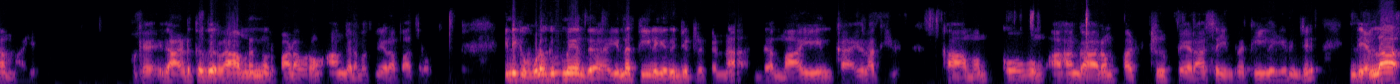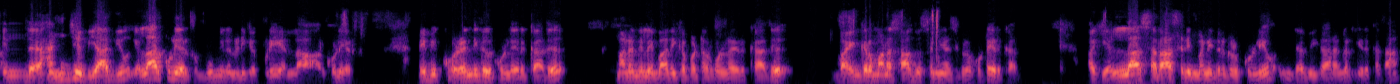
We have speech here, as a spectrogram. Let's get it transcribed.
தான் மாயம் ஓகே இது அடுத்தது ராவணன் ஒரு பாடம் வரும். அங்க நம்ம கிளியரா பாத்துருவோம் இன்னைக்கு உலகமே இந்த என்ன தீயில எரிஞ்சிட்டு இருக்குன்னா இந்த மாயையின் இதெல்லாம் தீ காமம் கோபம் அகங்காரம் பற்று பேராசை என்ற தீயில எரிஞ்சு இந்த எல்லா இந்த அஞ்சு வியாதியும் எல்லாருக்குள்ளேயும் இருக்கும். பூமியில நடிக்கக்கூடிய எல்லாருக்குள்ளேயும் இருக்கும். மேபி குழந்தைகளுக்குள்ள இருக்காது. மனநிலை பாதிக்கப்பட்டவர்களுள்ள இருக்காது. பயங்கரமான சாது சன்னியாசிகள் கூட இருக்காது. ஆகிய எல்லா சராசரி மனிதர்களுக்குள்ளேயும் இந்த விகாரங்கள் இருக்கதான்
